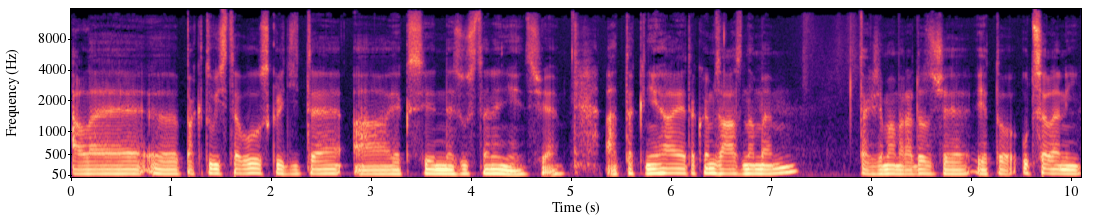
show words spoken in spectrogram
ale e, pak tu výstavu sklidíte a jak si nezůstane nic. Že? A ta kniha je takovým záznamem, takže mám radost, že je to ucelený.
